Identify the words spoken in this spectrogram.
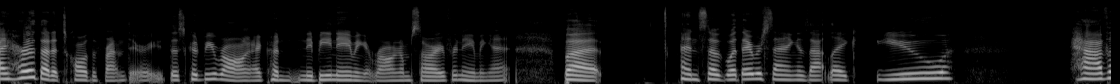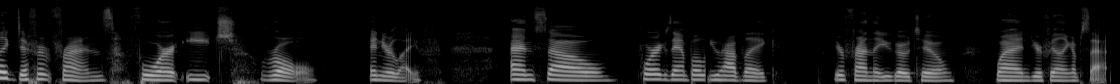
I heard that it's called the friend theory. This could be wrong. I could be naming it wrong. I'm sorry for naming it. But and so what they were saying is that like you have like different friends for each role in your life. And so, for example, you have like your friend that you go to when you're feeling upset.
